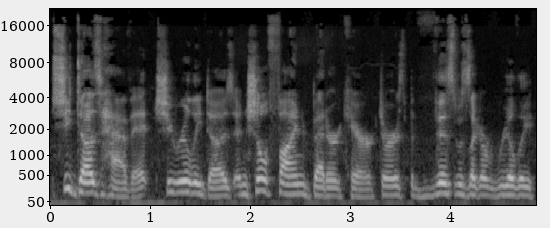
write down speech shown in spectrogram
she does have it. She really does. And she'll find better characters but this was like a really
